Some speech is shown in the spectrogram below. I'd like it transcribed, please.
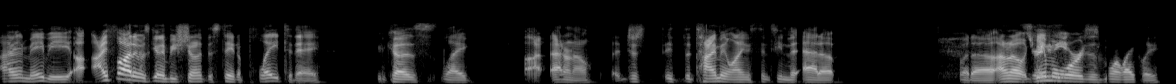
I mean, maybe. I, I thought it was going to be shown at the state of play today, because like, I, I don't know, it just it, the timing lines didn't seem to add up. But uh, I don't know. Is Game anything- Awards is more likely.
